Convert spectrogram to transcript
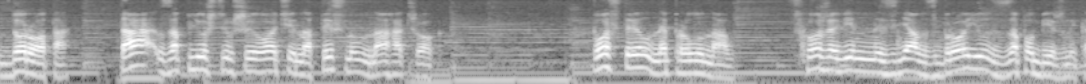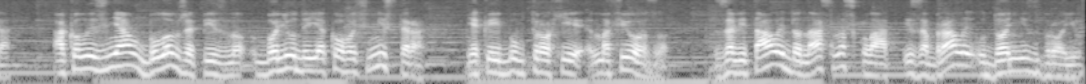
до рота та, заплющивши очі, натиснув на гачок. Постріл не пролунав. Схоже, він не зняв зброю з запобіжника. А коли зняв, було вже пізно, бо люди якогось містера, який був трохи мафіозо, завітали до нас на склад і забрали у Донні зброю.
